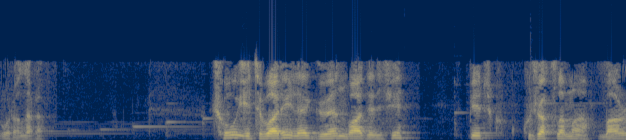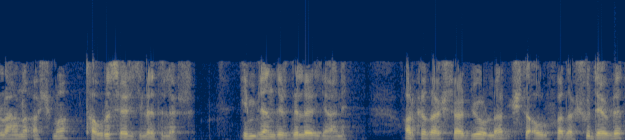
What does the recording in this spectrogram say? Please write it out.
buralara. Çoğu itibariyle güven vaat bir kucaklama, bağırlarını açma tavrı sergilediler. İmrendirdiler yani. Arkadaşlar diyorlar işte Avrupa'da şu devlet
